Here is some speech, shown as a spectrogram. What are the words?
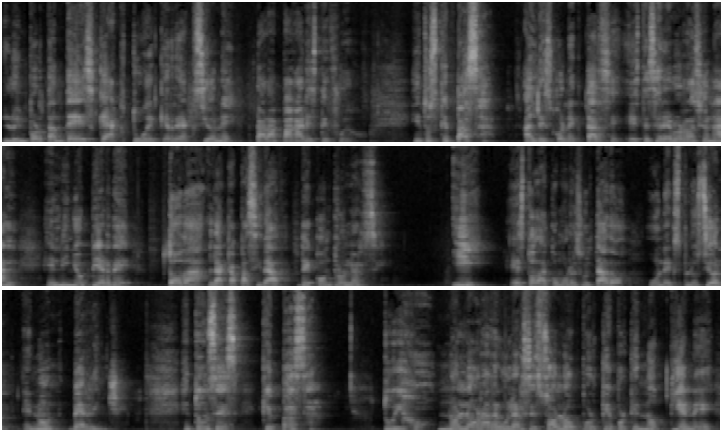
lo importante es que actúe, que reaccione para apagar este fuego. Y entonces, ¿qué pasa? Al desconectarse este cerebro racional, el niño pierde toda la capacidad de controlarse. Y esto da como resultado una explosión en un berrinche. Entonces, ¿qué pasa? Tu hijo no logra regularse solo. ¿Por qué? Porque no tiene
